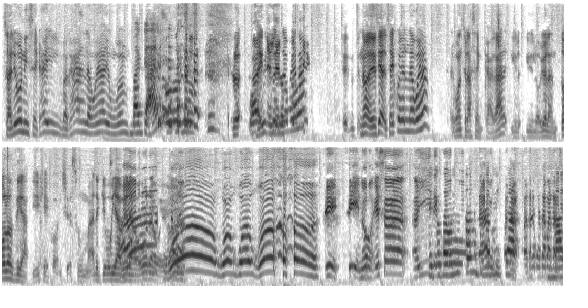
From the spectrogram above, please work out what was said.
salió un Isekai bacán la weá y un weón. Bacán. Pero, ¿Cuál? ¿sabéis ¿El cuál de es la weá? Eh, No, decía, ¿sabéis cuál es la weá? El weón se lo hacen cagar y, y lo violan todos los días. Y dije, conche su madre, ¿qué voy a ver Ah, ahora, weón? Wow, wow, wow, wow. Sí, sí, no, esa ahí El dejó protagonista es un patá, protagonista patá, patá, patá,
